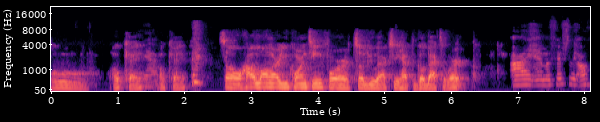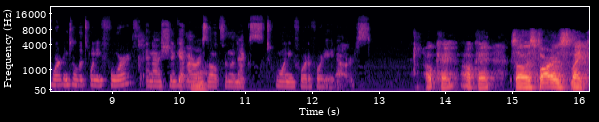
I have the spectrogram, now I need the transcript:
Ooh, okay. Yeah. Okay. So how long are you quarantined for till you actually have to go back to work? I am officially off work until the 24th, and I should get my results in the next 24 to 48 hours. Okay, okay. So as far as like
